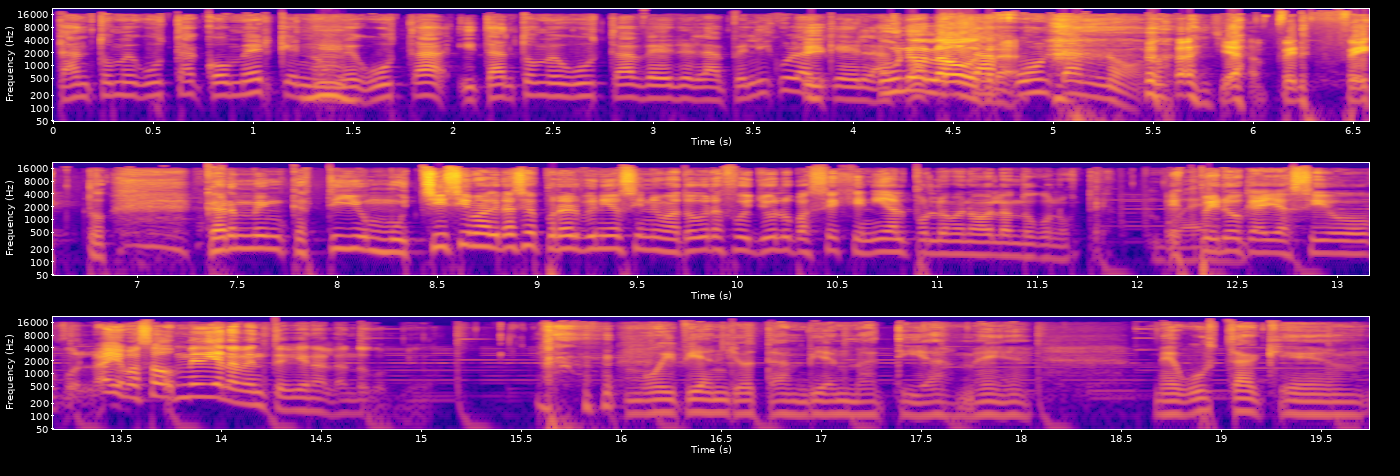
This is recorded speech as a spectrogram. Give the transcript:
tanto me gusta comer que no mm. me gusta y tanto me gusta ver la película eh, que las una dos la otra. juntas no. ya, perfecto. Carmen Castillo, muchísimas gracias por haber venido a Cinematógrafo. Yo lo pasé genial por lo menos hablando con usted. Espero que haya sido, lo haya pasado medianamente bien hablando conmigo. Muy bien, yo también, Matías. Me, me gusta que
